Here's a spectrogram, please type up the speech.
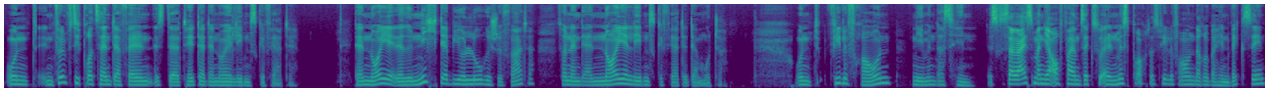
Und in 50 Prozent der Fällen ist der Täter der neue Lebensgefährte. Der neue, also nicht der biologische Vater, sondern der neue Lebensgefährte der Mutter. Und viele Frauen nehmen das hin. Das weiß man ja auch beim sexuellen Missbrauch, dass viele Frauen darüber hinwegsehen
